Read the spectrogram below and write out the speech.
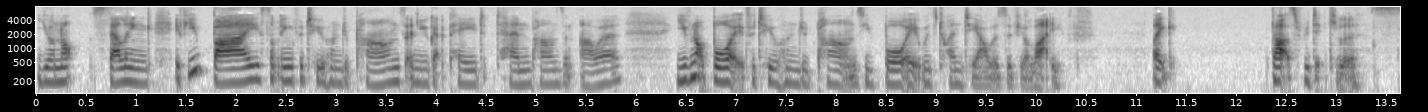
you're not selling. If you buy something for 200 pounds and you get paid 10 pounds an hour you've not bought it for 200 pounds. You've bought it with 20 hours of your life. Like that's ridiculous.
